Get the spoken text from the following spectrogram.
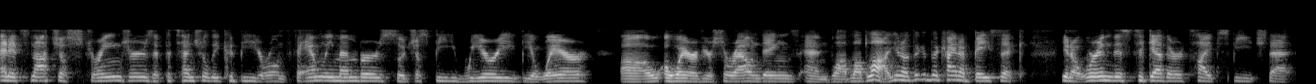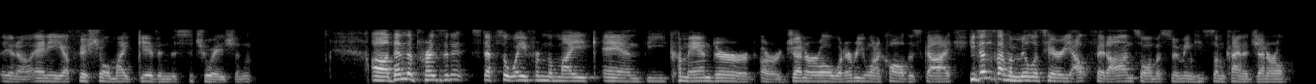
and it's not just strangers; it potentially could be your own family members. So just be weary, be aware, uh, aware of your surroundings, and blah blah blah. You know, the, the kind of basic, you know, we're in this together type speech that you know any official might give in this situation. Uh, then the president steps away from the mic, and the commander or, or, general, whatever you want to call this guy, he doesn't have a military outfit on, so I'm assuming he's some kind of general.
